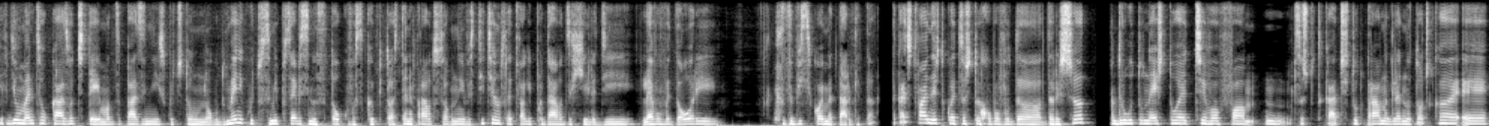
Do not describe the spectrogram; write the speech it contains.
и в един момент се оказва, че те имат запазени изключително много домени, които сами по себе си не са толкова скъпи, т.е. те не правят особена инвестиция, но след това ги продават за хиляди левове, долари, зависи кой ме таргета. Така че това е нещо, което също е хубаво да, да решат. Другото нещо е, че в също така, чисто от правна гледна точка е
